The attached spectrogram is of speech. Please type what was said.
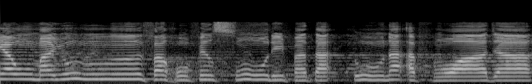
يوم ينفخ في الصور فتأتون أفواجا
